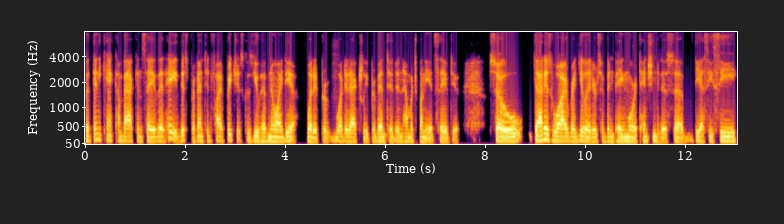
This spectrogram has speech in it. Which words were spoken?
but then he can't come back and say that, "Hey, this prevented five breaches," because you have no idea what it pre- what it actually prevented and how much money it saved you. So that is why regulators have been paying more attention to this. Uh, the SEC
